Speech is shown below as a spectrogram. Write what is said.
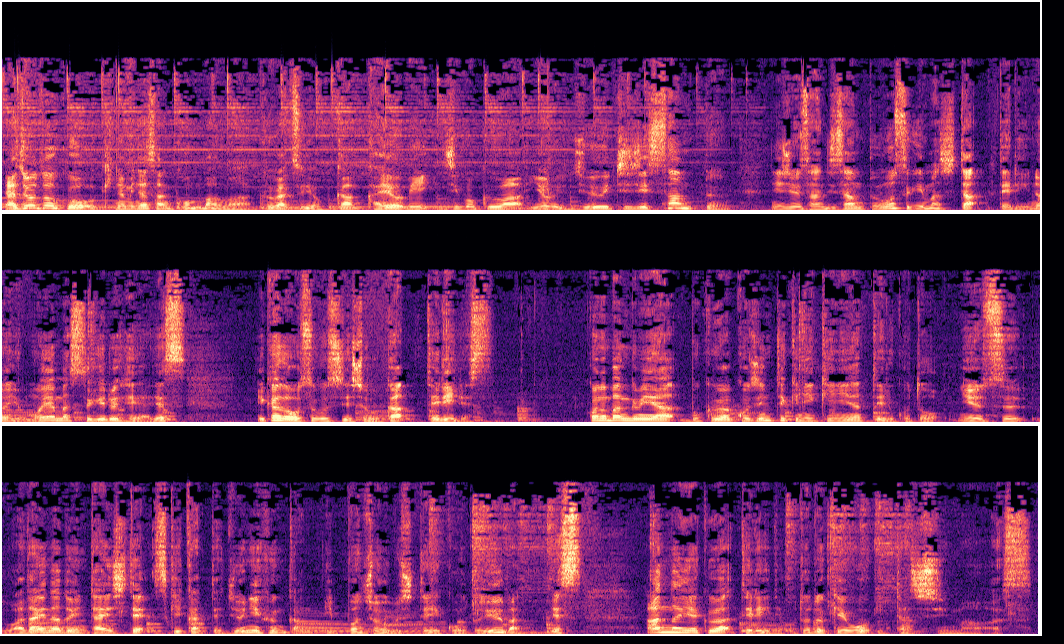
ラジオトークをお聞きの皆さんこんばんは。9月4日火曜日。時刻は夜11時3分。23時3分を過ぎました。テリーのよもやますぎる部屋です。いかがお過ごしでしょうか？テリーです。この番組は僕が個人的に気になっていることニュース話題などに対して好き勝手12分間一本勝負していこうという番組です。案内役はテリーでお届けをいたします。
